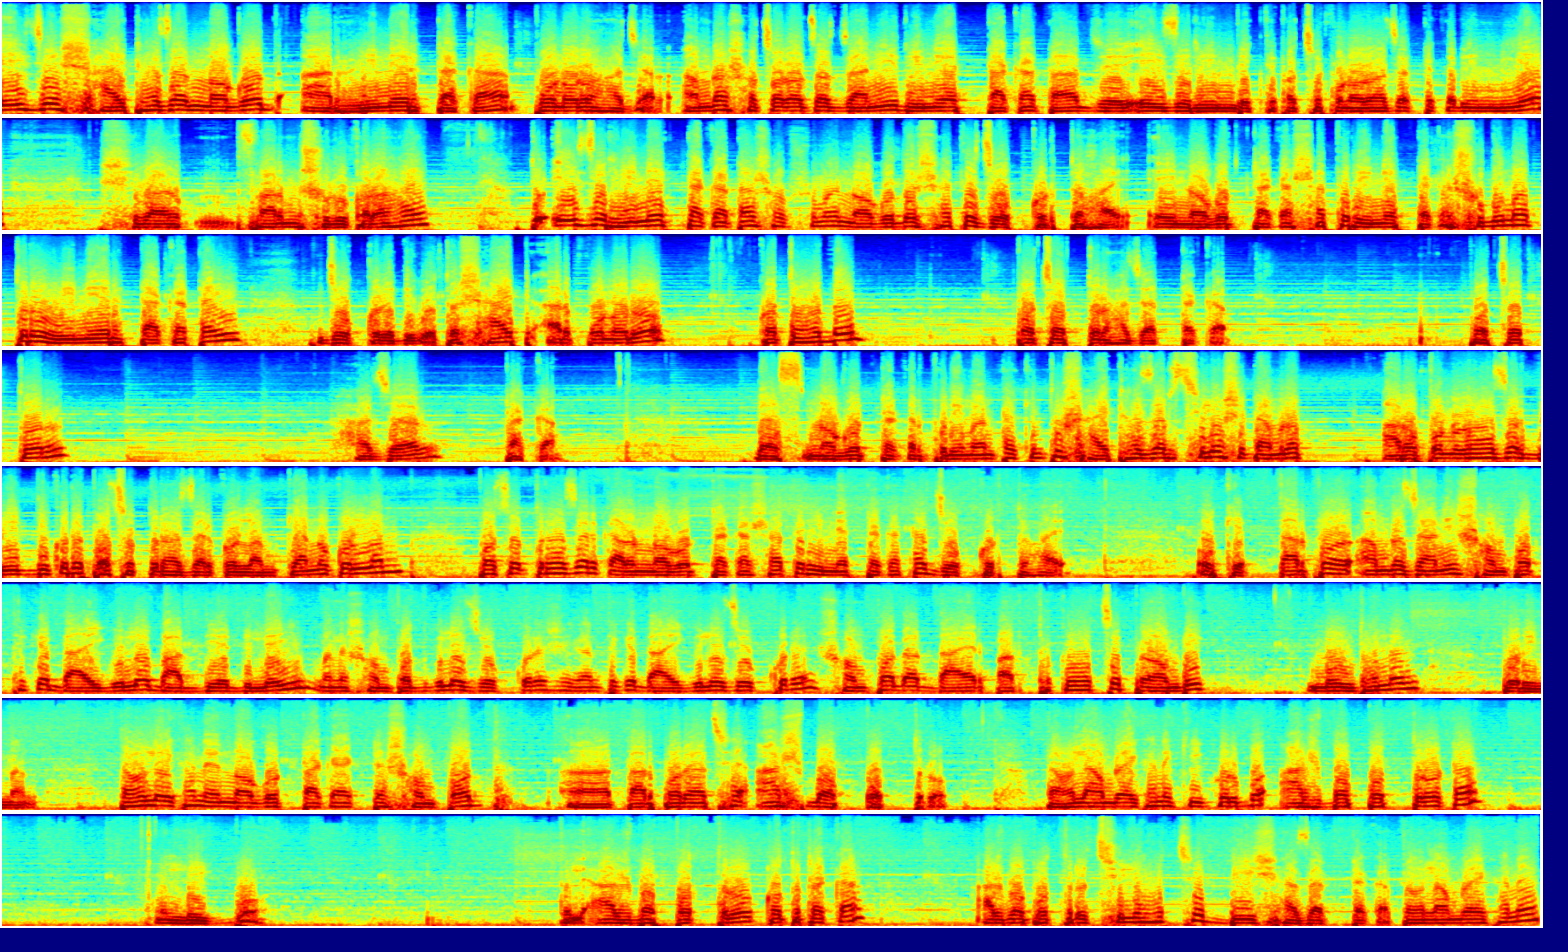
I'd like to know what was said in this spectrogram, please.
এই যে ষাট হাজার নগদ আর ঋণের টাকা, পনেরো হাজার। আমরা সচরাচর জানি ঋণের টাকাটা যে এই যে ঋণ দেখতে পাচ্ছ, পনেরো হাজার টাকা ঋণ নিয়ে সেবা ফার্ম শুরু করা হয়। তো এই যে ঋণের টাকাটা সবসময় নগদের সাথে যোগ করতে হয়। এই নগদ টাকার সাথে ঋণের টাকা, শুধুমাত্র ঋণের টাকাটাই যোগ করে দিব। তো ষাট আর পনেরো কত হবে? পঁচাত্তর হাজার টাকা। পঁচাত্তর হাজার টাকা। ব্যাস, নগদ টাকার পরিমাণটা কিন্তু ষাট হাজার ছিল, সেটা আমরা আরও পনেরো হাজার বৃদ্ধি করে পঁচাত্তর হাজার করলাম। কেন করলাম? পঁচাত্তর হাজার কারণ নগদ টাকার সাথে ঋণের টাকাটা যোগ করতে হয়। ওকে, তারপর আমরা জানি সম্পদ থেকে দায়গুলো বাদ দিয়ে দিলেই মানে সম্পদগুলো যোগ করে সেখান থেকে দায়গুলো যোগ করে সম্পদ আর দায়ের পার্থক্য হচ্ছে প্রারম্ভিক মূলধনের পরিমাণ। তাহলে এখানে নগদ টাকা একটা সম্পদ তারপরে আছে আসবাবপত্র। তাহলে আমরা এখানে কি করব? আসবাবপত্রটা লিখব। তাহলে আসবাবপত্র কত টাকা? আসবাবপত্র ছিল হচ্ছে বিশ হাজার টাকা। তাহলে আমরা এখানে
